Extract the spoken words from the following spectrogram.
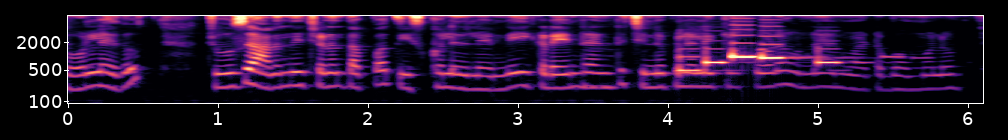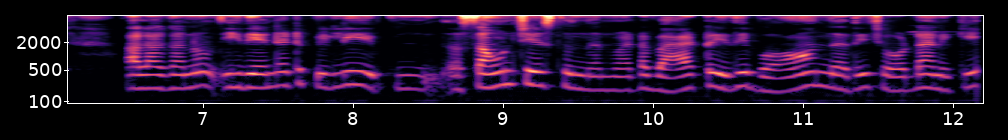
చూడలేదు. చూసి ఆనందించడం తప్ప తీసుకోలేదులేండి. ఇక్కడ ఏంటంటే చిన్నపిల్లలకి కూడా ఉన్నాయన్నమాట బొమ్మలు. అలాగను ఇది ఏంటంటే పిల్లి సౌండ్ చేస్తుంది అనమాట బ్యాటరీ ఇది బాగుంది అది చూడడానికి.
